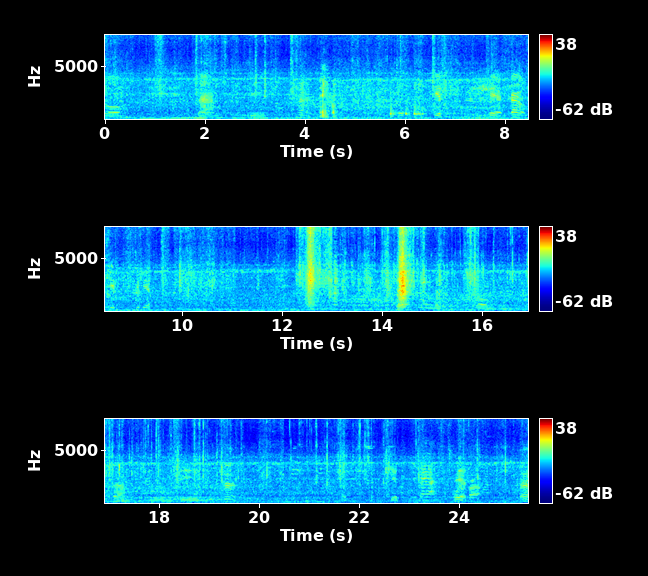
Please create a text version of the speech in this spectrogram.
สองสามสี่ห้าหก เจ็ดแปดเก้าสิบสิบเอ็ดหนึ่งสองสามสี่ห้าหกเจ็ดแปดเก้า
